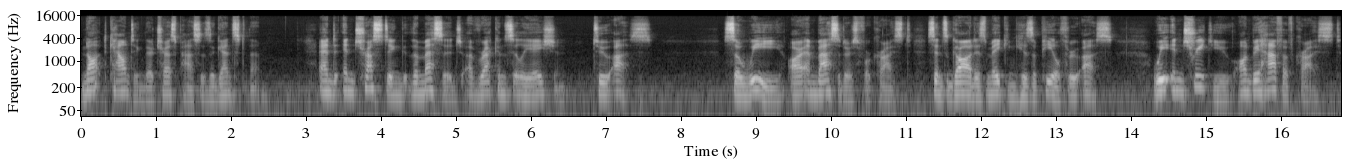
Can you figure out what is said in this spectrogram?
not counting their trespasses against them, and entrusting the message of reconciliation to us. So we are ambassadors for Christ, since God is making his appeal through us. We entreat you on behalf of Christ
